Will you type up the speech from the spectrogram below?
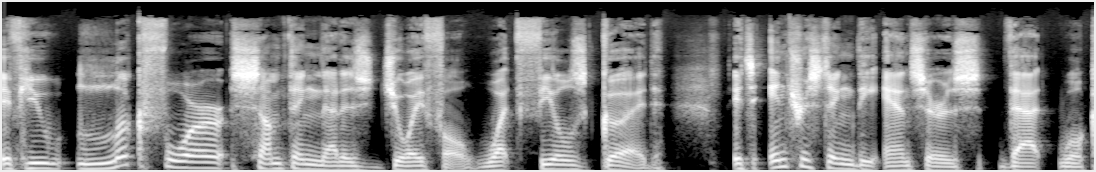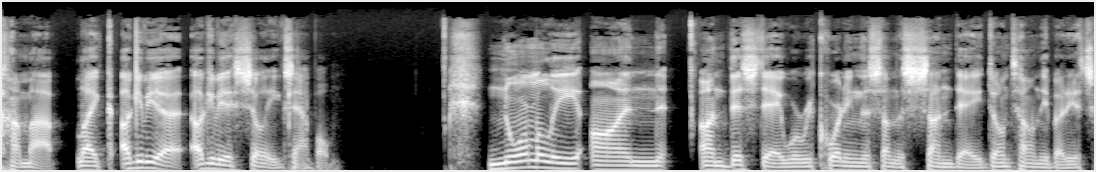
if you look for something that is joyful, what feels good, it's interesting the answers that will come up. Like I'll give you a I'll give you a silly example. Normally on on this day. We're recording this on the Sunday. Don't tell anybody. It's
